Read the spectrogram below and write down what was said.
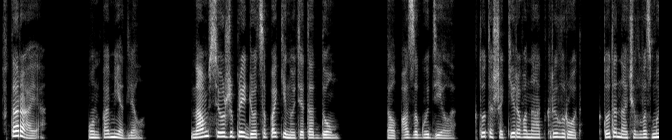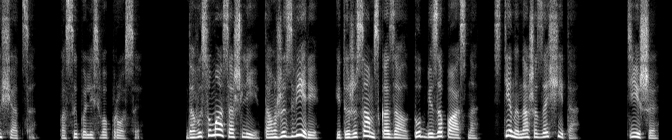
Вторая». Он помедлил. «Нам все же придется покинуть этот дом». Толпа загудела. Кто-то шокированно открыл рот, кто-то начал возмущаться. Посыпались вопросы. «Да вы с ума сошли! Там же звери! И ты же сам сказал, тут безопасно. Стены — наша защита!» «Тише!»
